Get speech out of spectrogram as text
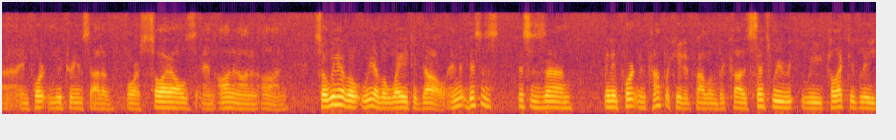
uh, important nutrients out of forest soils, and on and on and on. So we have a we have a way to go, and this is this is um, an important and complicated problem because since we we collectively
